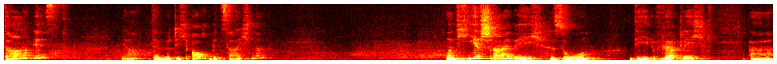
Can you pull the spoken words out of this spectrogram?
da ist ja, der würde ich auch bezeichnen. Und hier schreibe ich so die wirklich, äh,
